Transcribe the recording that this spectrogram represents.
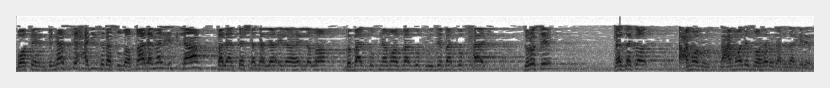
باطن. به نص حدیث رسول الله قال ما الاسلام؟ قال ان تشهد لا اله الا الله. و بعد گفت نماز بعد گفت روزه بعد گفت حج. درسته؟ نه زکات. اعمال اعمال ظاهر رو در نظر گرفت.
